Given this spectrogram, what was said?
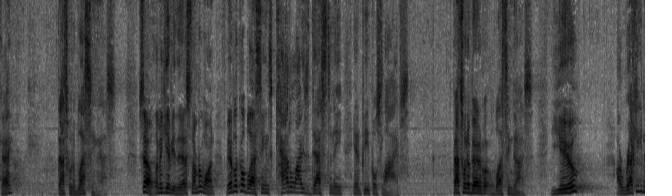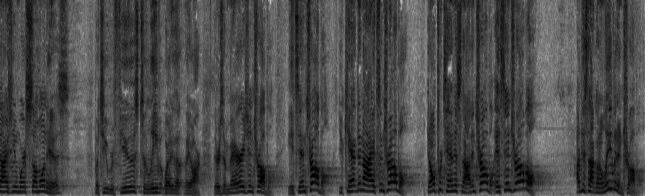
Okay? That's what a blessing is. So let me give you this. Number one, biblical blessings catalyze destiny in people's lives. That's what a biblical blessing does. You are recognizing where someone is, but you refuse to leave it where they are. There's a marriage in trouble. It's in trouble. You can't deny it's in trouble. Don't pretend it's not in trouble. It's in trouble. I'm just not going to leave it in trouble.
